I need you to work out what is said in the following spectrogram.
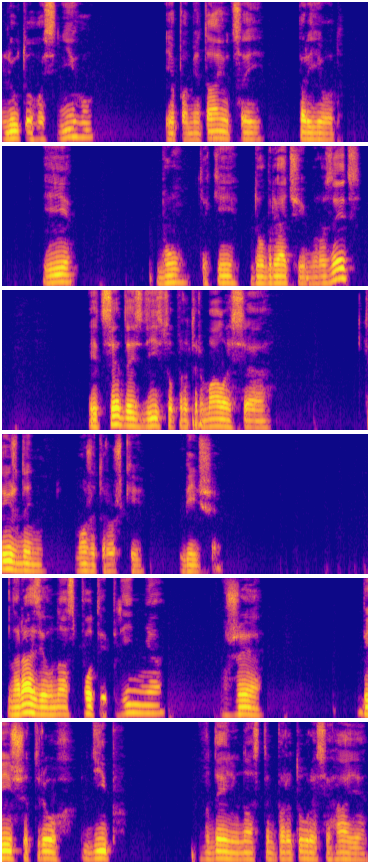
лютого снігу. Я пам'ятаю цей період. І був такий добрячий морозець. І це десь дійство протрималося тиждень, може трошки більше. Наразі у нас потепління вже більше трьох діб в день у нас температура сягає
